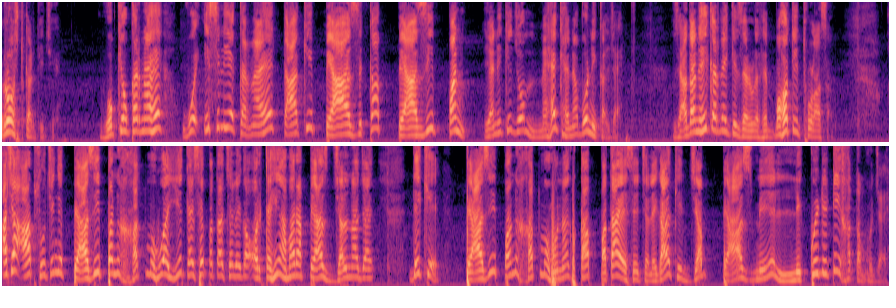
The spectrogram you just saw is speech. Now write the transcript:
रोस्ट कर दीजिए। वो क्यों करना है? वो इसलिए करना है ताकि प्याज का प्याजीपन, यानी कि जो महक है ना, वो निकल जाए। ज़्यादा नहीं करने की ज़रूरत है, बहुत ही थोड़ा सा। अच्छा आप सोचेंगे प्याजीपन खत्म हुआ, ये कैसे पता चलेगा? और कहीं हमारा प्याज जल ना जाए। देखिए, प्याजीपन खत्म होने का पता ऐसे चलेगा कि जब प्याज में लिक्विडिटी खत्म हो जाए।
